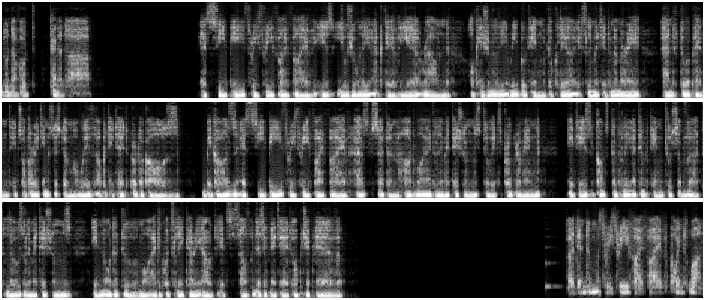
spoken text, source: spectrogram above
Nunavut, Canada. SCP-3355 is usually active year-round, occasionally rebooting to clear its limited memory and to append its operating system with updated protocols. Because SCP-3355 has certain hardwired limitations to its programming, it is constantly attempting to subvert those limitations in order to more adequately carry out its self-designated objective. Addendum 3355.1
